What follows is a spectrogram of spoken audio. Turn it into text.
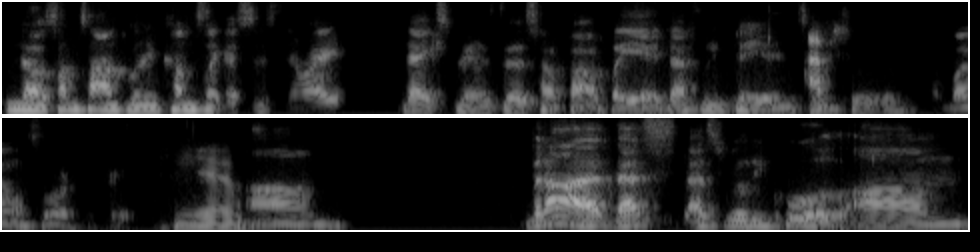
You know, sometimes when it comes like assistant, right, that experience does help out. But yeah, definitely paid. Absolutely. Nobody wants to work for free. Yeah. Um, but uh, that's that's really cool. Um,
